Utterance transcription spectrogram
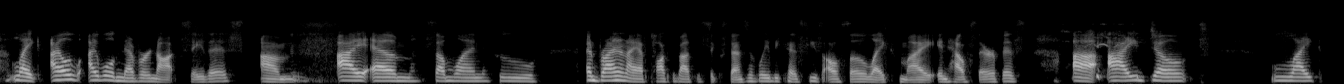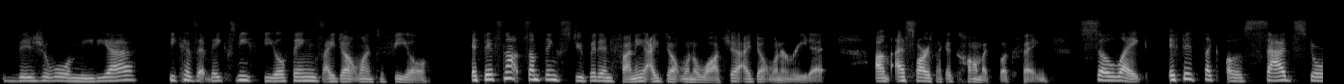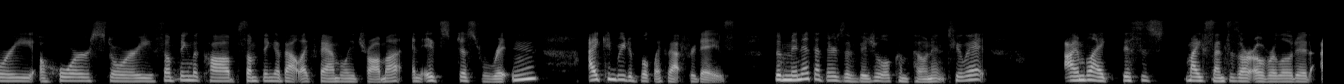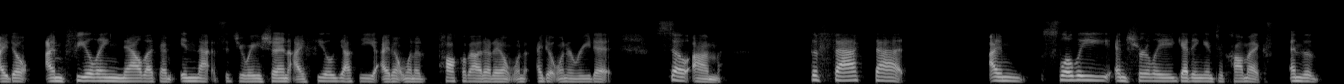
like I'll I will never not say this. Um, I am someone who, and Brian and I have talked about this extensively because he's also like my in-house therapist. Uh, I don't like visual media because it makes me feel things I don't want to feel. If it's not something stupid and funny, I don't want to watch it. I don't want to read it. Um, as far as like a comic book thing. So like if it's like a sad story, a horror story, something macabre, something about like family trauma, and it's just written, I can read a book like that for days. The minute that there's a visual component to it, I'm like, this is my senses are overloaded. I don't, I'm feeling now like I'm in that situation. I feel yucky. I don't want to talk about it. I don't want, I don't want to read it. So um the fact that I'm slowly and surely getting into comics and the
